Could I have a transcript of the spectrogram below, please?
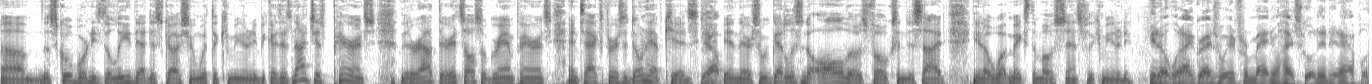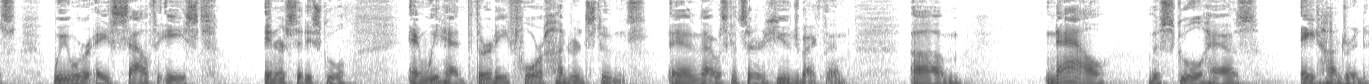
um, the school board needs to lead that discussion with the community because it's not just parents that are out there; it's also grandparents and taxpayers that don't have kids Yep. in there. So we've got to listen to all those folks and decide, you know, what makes the most sense for the community. You know, when I graduated from Manual High School in Indianapolis, we were a southeast inner city school, and we had 3,400 students. and that was considered huge back then. Um, now the school has 800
